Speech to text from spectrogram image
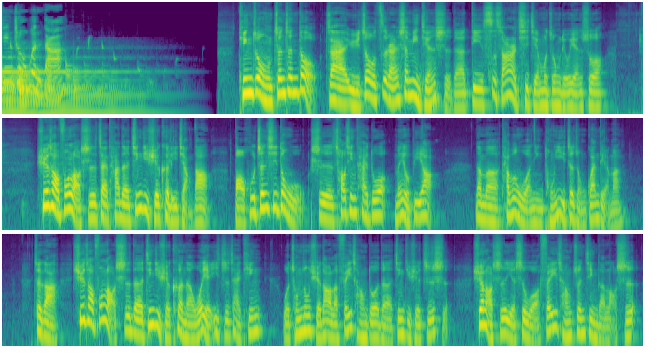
听众问答：听众真真豆在《宇宙自然生命简史》的第四十二期节目中留言说，薛兆丰老师在他的经济学课里讲到，保护珍稀动物是操心太多，没有必要。那么他问我，您同意这种观点吗？这个啊，薛兆丰老师的经济学课呢，我也一直在听，我从中学到了非常多的经济学知识。薛老师也是我非常尊敬的老师，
